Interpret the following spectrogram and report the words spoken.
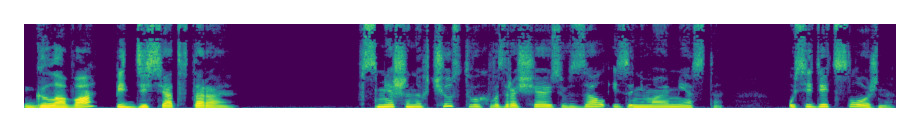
Глава 52. В смешанных чувствах возвращаюсь в зал и занимаю место. Усидеть сложно.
